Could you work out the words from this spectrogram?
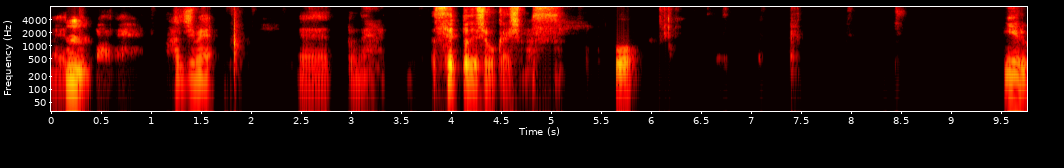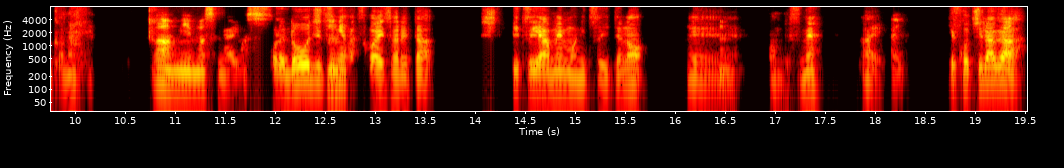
えーっとうんねはじめ、えーっとね、セットで紹介します。うお見えるかな？ああ、見えます、見えます。これ、同日に発売された執筆やメモについての、えーうん本ですね。はい。はいでこちらが、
